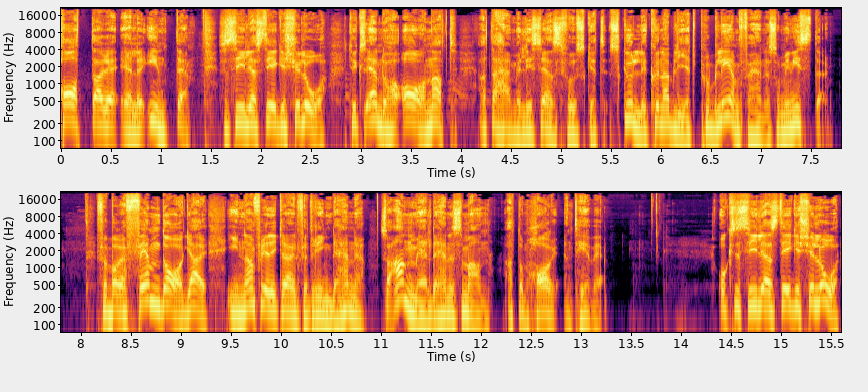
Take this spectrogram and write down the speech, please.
hatare eller inte. Cecilia Stege Chilot tycks ändå ha anat att det här med licensfusket skulle kunna bli ett problem för henne som minister. För bara fem dagar innan Fredrik Reinfeldt ringde henne så anmälde hennes man att de har en TV. Och Cecilia Chilot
